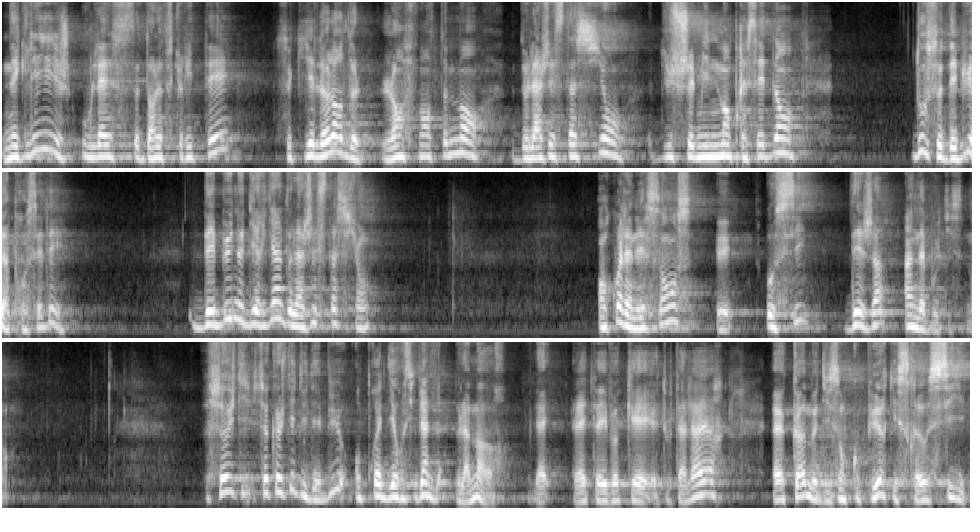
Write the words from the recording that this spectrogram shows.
néglige ou laisse dans l'obscurité ce qui est de l'ordre de l'enfantement, de la gestation, du cheminement précédent, D'où ce début a procédé. Début ne dit rien de la gestation, en quoi la naissance est aussi déjà un aboutissement. Ce, que je dis du début, on pourrait dire aussi bien de la mort. Elle a été évoquée tout à l'heure, euh, comme, disons, coupure qui serait aussi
